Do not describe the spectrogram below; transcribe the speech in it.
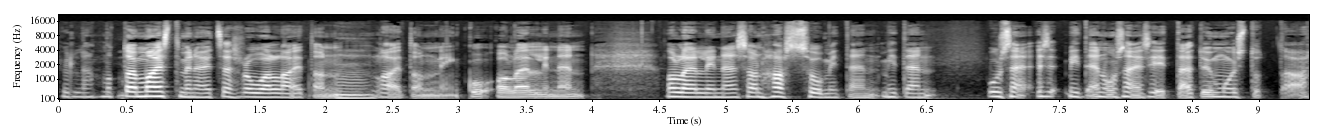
Kyllä, mutta tuo maistaminen itse asiassa ruoanlaiton mm. laiton niin kuin oleellinen, oleellinen. Se on hassu, miten, miten, usein, miten usein siitä täytyy muistuttaa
